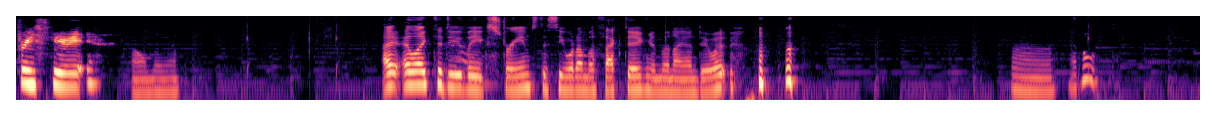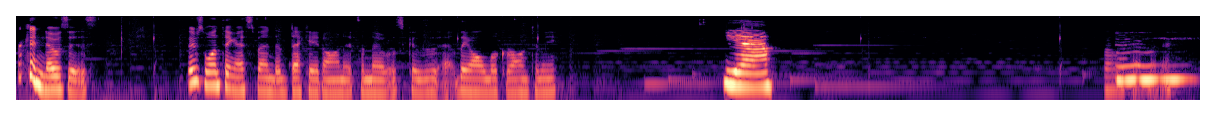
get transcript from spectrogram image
Free spirit. Oh man. I, I like to do the extremes to see what I'm affecting and then I undo it. uh, I don't. Freaking noses. There's one thing I spend a decade on, it's a nose, because they all look wrong to me. Yeah. Well, don't matter. Mm,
